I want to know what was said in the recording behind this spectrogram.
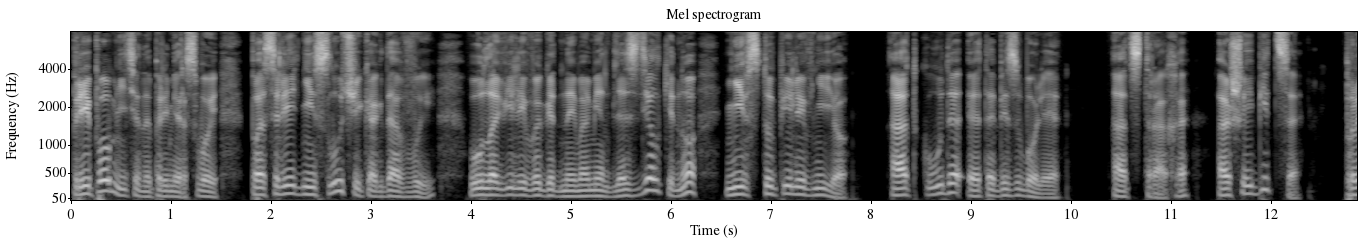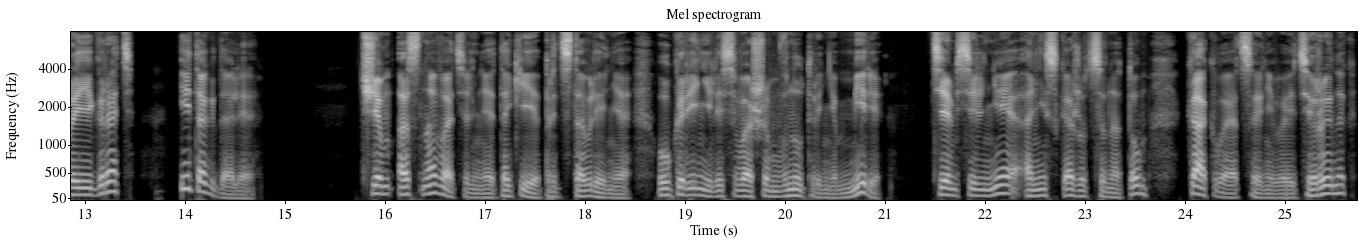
Припомните, например, свой последний случай, когда вы уловили выгодный момент для сделки, но не вступили в нее. Откуда это безболие? От страха ошибиться, проиграть и так далее. Чем основательнее такие представления укоренились в вашем внутреннем мире, тем сильнее они скажутся на том, как вы оцениваете рынок,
